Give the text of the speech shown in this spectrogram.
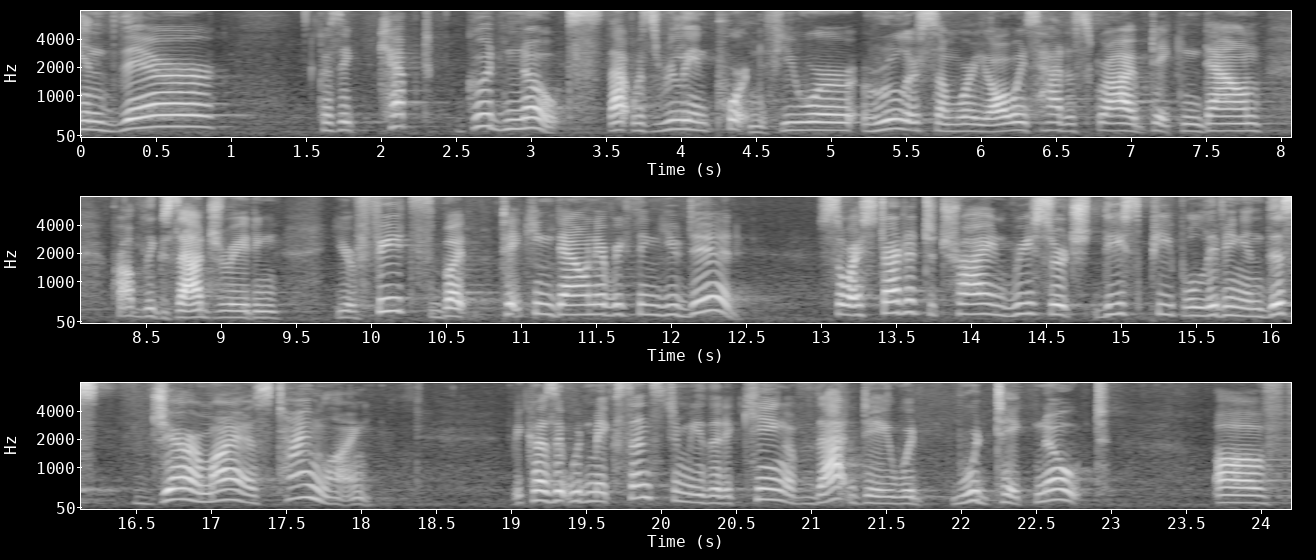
in their, because they kept good notes. That was really important. If you were a ruler somewhere, you always had a scribe taking down, probably exaggerating your feats, but taking down everything you did. So I started to try and research these people living in this Jeremiah's timeline because it would make sense to me that a king of that day would, would take note of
